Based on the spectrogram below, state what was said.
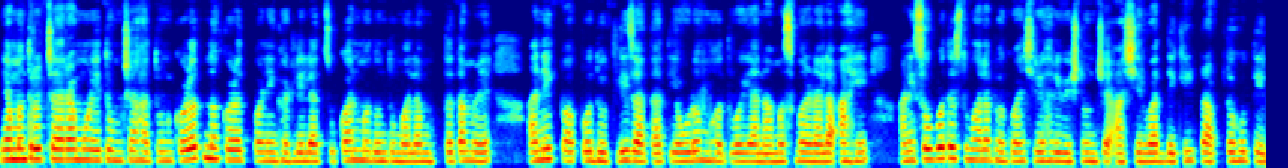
या मंत्रोच्चारामुळे तुमच्या हातून कळत नकळतपणे घडलेल्या चुकांमधून तुम्हाला मुक्तता मिळेल. अनेक पापं धुतली जातात. एवढं महत्त्व या नामस्मरणाला आहे आणि सोबतच तुम्हाला भगवान श्री हरिविष्णूंचे आशीर्वाद देखील प्राप्त होतील.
